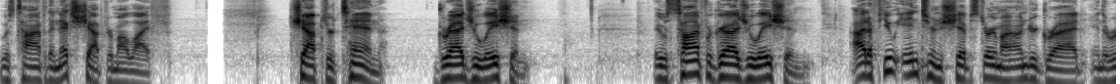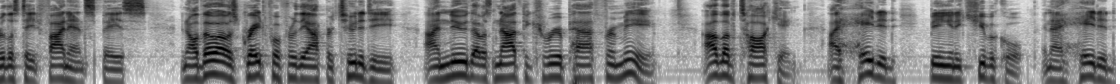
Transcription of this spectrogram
it was time for the next chapter of my life. Chapter 10 Graduation. It was time for graduation. I had a few internships during my undergrad in the real estate finance space, and although I was grateful for the opportunity, I knew that was not the career path for me. I loved talking. I hated being in a cubicle, and I hated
